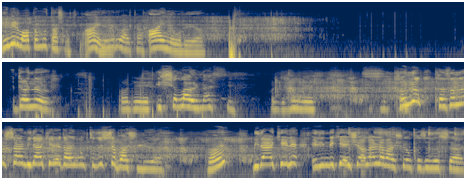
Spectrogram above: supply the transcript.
Demir baltamı taş kaçma. Aynı. Demir balta. Aynı vuruyor. Danıl. Hadi. İnşallah ölmezsin. Hadi hadi. Kanıl kazanırsan bir dahaki ele Diamond kılıçla başlıyor. Ha? Bir dahaki ele elindeki eşyalarla başlıyorsun kazanırsan.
